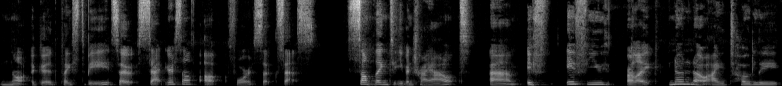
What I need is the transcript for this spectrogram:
not a good place to be. So set yourself up for success. Something to even try out. Um, if if you are like, no, no, no, I totally,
